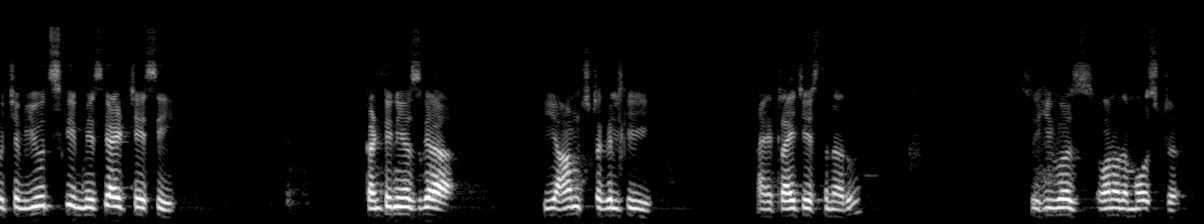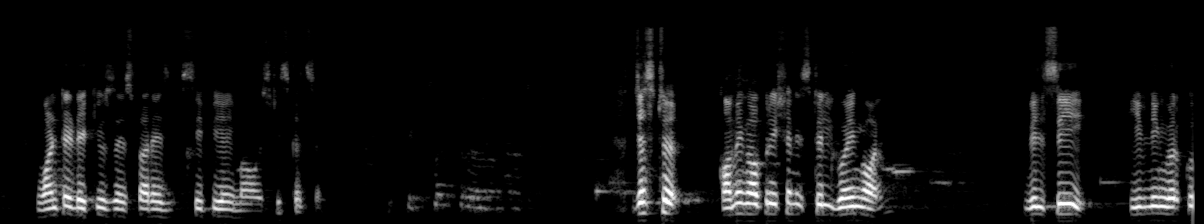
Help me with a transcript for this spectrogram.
కొంచెం యూత్స్కి మిస్గైడ్ చేసి కంటిన్యూస్గా ఈ ఆర్మ్ స్ట్రగుల్కి ఆయన ట్రై చేస్తున్నారు. So he was one of the most wanted accused as far as CPI Maoist is concern just coming operation is still going on will see evening వరకు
